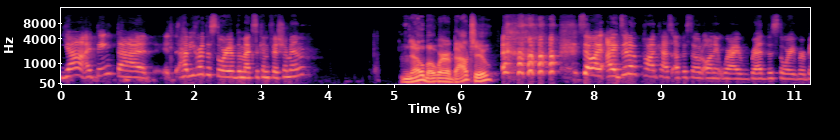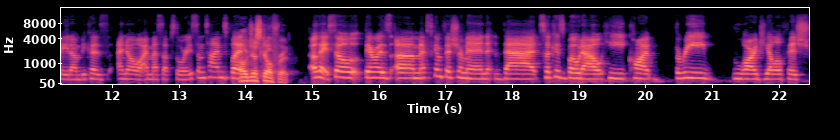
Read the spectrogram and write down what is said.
Yeah, I think that. Have you heard the story of the Mexican fisherman? No, but we're about to. so I, I did a podcast episode on it where I read the story verbatim because I know I mess up stories sometimes. But oh, just go for it. Okay, so there was a Mexican fisherman that took his boat out. He caught three large yellowfish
